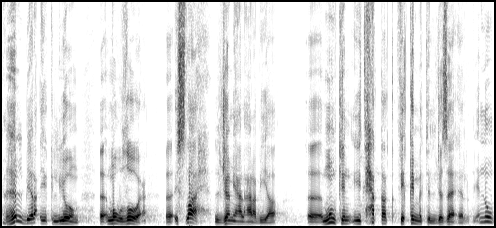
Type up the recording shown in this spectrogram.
هل برأيك اليوم موضوع إصلاح الجامعة العربية ممكن يتحقق في قمة الجزائر لأنه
